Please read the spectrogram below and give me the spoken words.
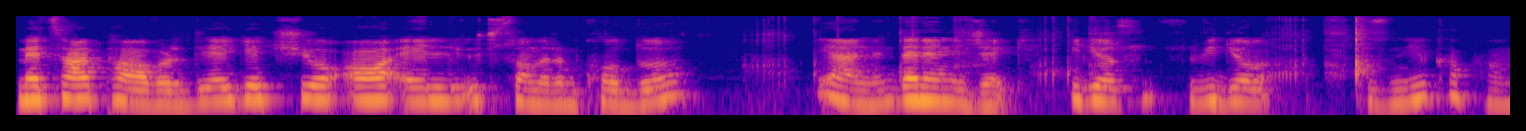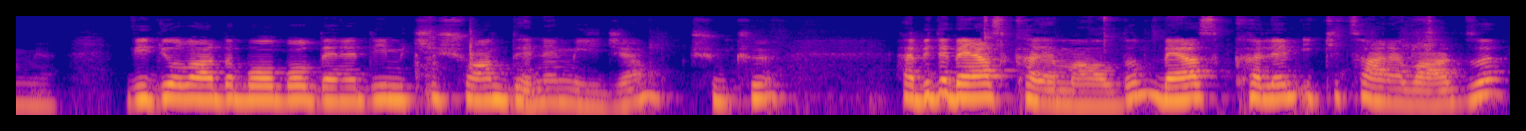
Metal Power diye geçiyor. A53 sanırım kodu. Yani denenecek. Biliyorsunuz video kız niye kapanmıyor? Videolarda bol bol denediğim için şu an denemeyeceğim. Çünkü ha bir de beyaz kalem aldım. Beyaz kalem iki tane vardı.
